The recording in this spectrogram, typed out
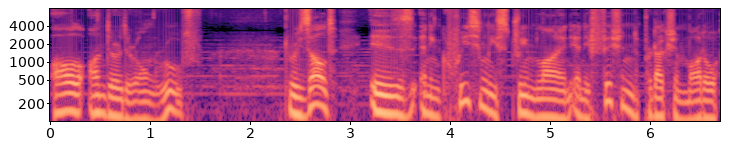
all under their own roof. The result is an increasingly streamlined and efficient production model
